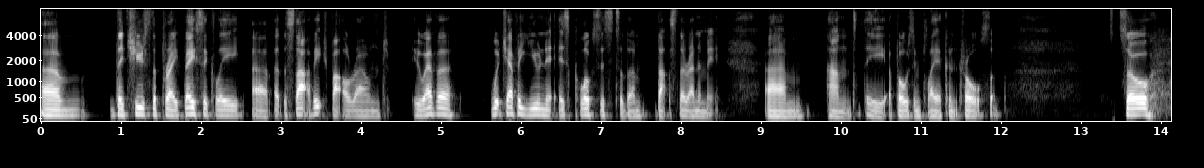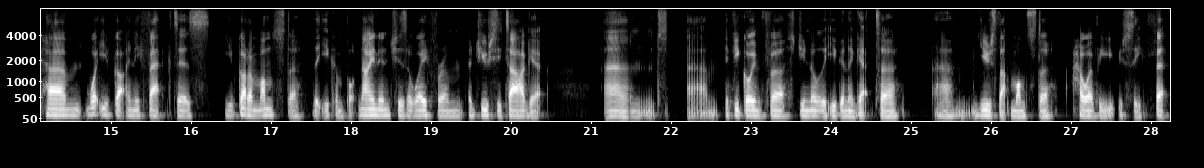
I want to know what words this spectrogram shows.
um, they choose the prey. Basically, uh, at the start of each battle round, whoever, whichever unit is closest to them, that's their enemy, um, and the opposing player controls them. So, um, what you've got in effect is you've got a monster that you can put nine inches away from a juicy target, and um, if you go in first, you know that you're going to get to um, use that monster however you see fit.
